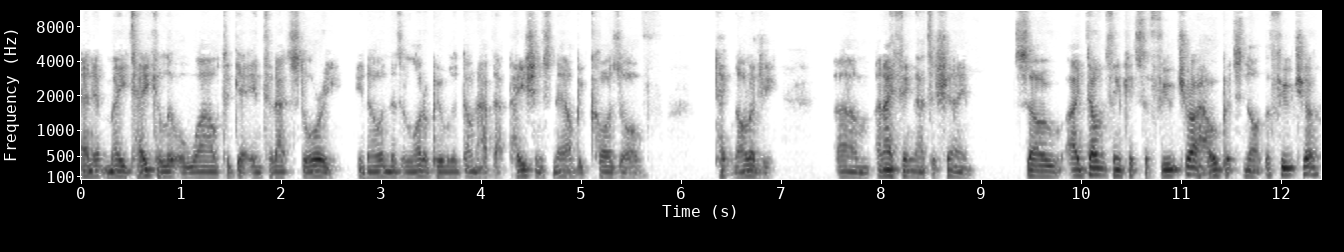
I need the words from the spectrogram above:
and it may take a little while to get into that story. You know, and there's a lot of people that don't have that patience now because of technology. Um, and I think that's a shame. So I don't think it's the future. I hope it's not the future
